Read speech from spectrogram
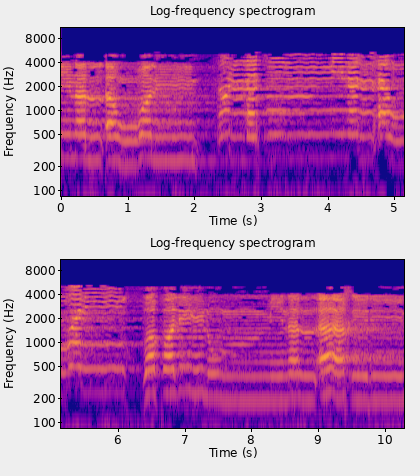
من الأولين ثلة من الأولين وقليل من الآخرين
